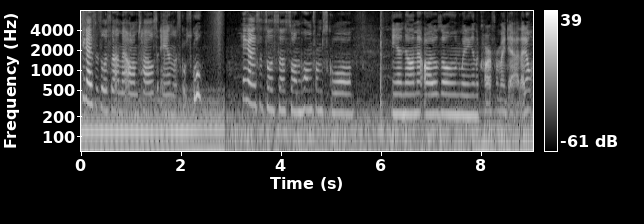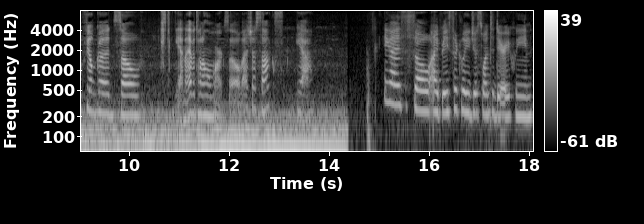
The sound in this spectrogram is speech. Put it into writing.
Hey guys, it's Alyssa. I'm at Autumn's house and let's go to school. Hey guys, it's Alyssa. So I'm home from school and now I'm at AutoZone waiting in the car for my dad. I don't feel good, so yeah, and I have a ton of homework, so that just sucks. Yeah. Hey guys, so I basically just went to Dairy Queen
